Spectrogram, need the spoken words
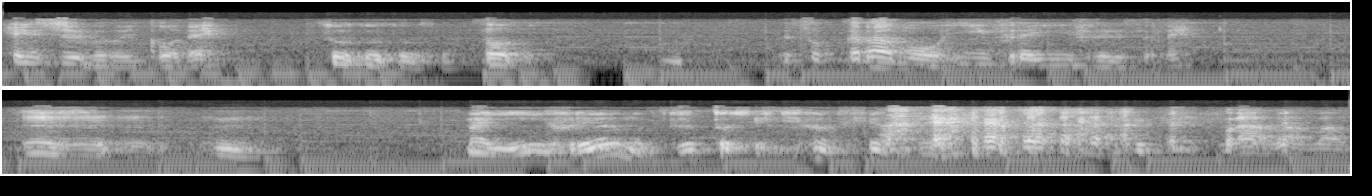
編集部の意向で。そうそうそうそう。そうそう。でそこからもうインフレインフレですよね。うんうんうん。うんまあインフレはもうずっとしてきてますけどね。まあまあまあまあ。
